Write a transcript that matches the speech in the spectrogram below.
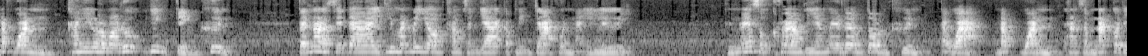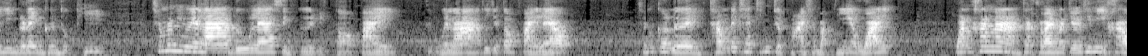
นับวันคาเงโรมารุยิ่งเก่งขึ้น แต่น่าเสียดายที่มันไม่ยอมทำสัญญากับนินจาคนไหนเลย ถึงแม้สงครามจะยังไม่เริ่มต้นขึ้น แต่ว่านับวันทางสำนักก็จะยิ่งเร่งขึ้นทุกที ฉันไม่มีเวลาดูแลสิ่งอื่นอีกต่อไป ถึงเวลาที่จะต้องไปแล้ว ฉันก็เลยทำได้แค่ทิ้งจดหมายฉบับนี้เอาไว้ วันข้างหน้าถ้าใครมาเจอที่นี่เข้า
